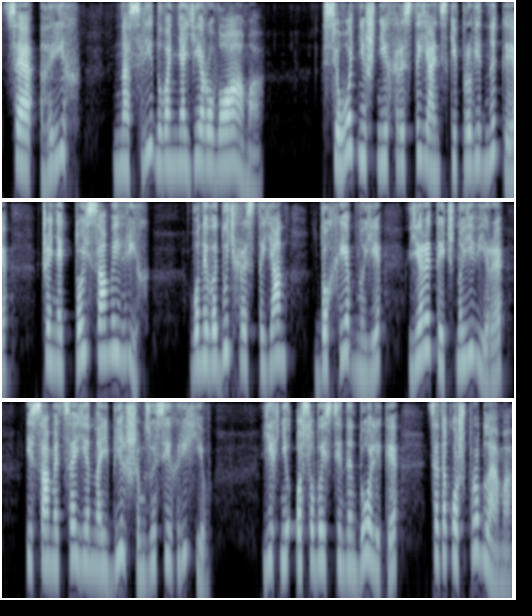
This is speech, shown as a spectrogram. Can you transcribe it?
Це гріх наслідування Єровоама. Сьогоднішні християнські провідники чинять той самий гріх. Вони ведуть християн до хибної, єретичної віри, і саме це є найбільшим з усіх гріхів. Їхні особисті недоліки це також проблема,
